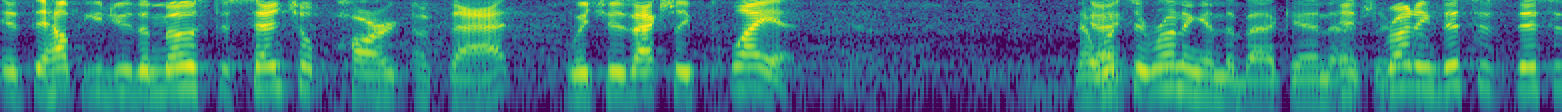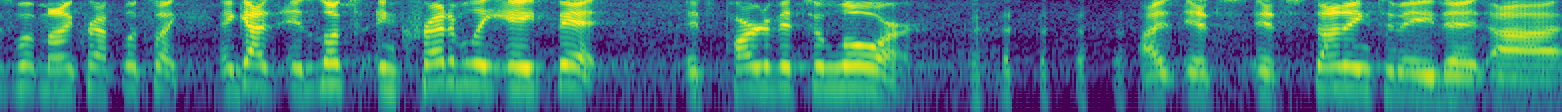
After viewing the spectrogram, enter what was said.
is to help you do the most essential part of that, which is actually play it. Now, okay? what's it running in the back end? It's running. This is this is what Minecraft looks like. And guys, it looks incredibly 8-bit. It's part of its allure. I, it's it's stunning to me that uh,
